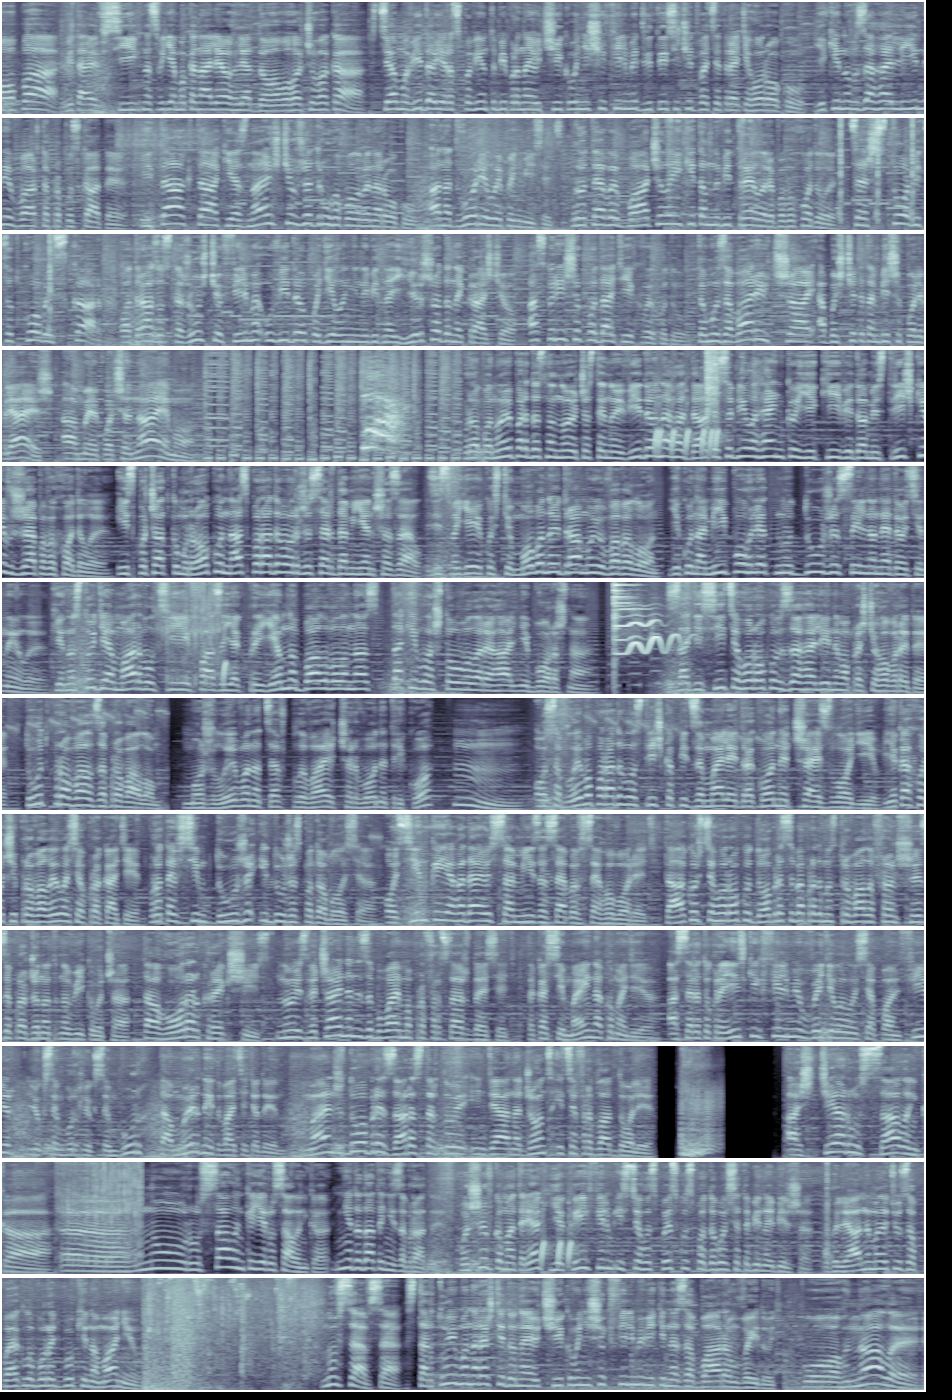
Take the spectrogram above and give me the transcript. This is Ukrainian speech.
Опа! Вітаю всіх на своєму каналі оглядового чувака. В цьому відео я розповім тобі про найочікуваніші фільми 2023 року, які ну взагалі не варто пропускати. І так, так, я знаю, що вже друга половина року, а на дворі липень місяць. Проте ви бачили, які там нові трейлери повиходили. Це ж 100% скарб. Одразу скажу, що фільми у відео поділені не від найгіршого до найкращого, а скоріше по даті їх виходу. Тому заварюй чай або що ти там більше полюбляєш. А ми починаємо. Пропоную перед основною частиною відео нагадати собі легенько, які відомі стрічки вже повиходили. І з початком року нас порадував режисер Дам'єн Шазел зі своєю костюмованою драмою Вавилон, яку, на мій погляд, ну дуже сильно недооцінили. Кіностудія Марвел цієї фази як приємно балувала нас, так і влаштовувала регальні борошна. За DC цього року взагалі нема про що говорити. Тут провал за провалом. Можливо, на це впливає червоне тріко? Хм. Особливо порадувала стрічка підземелля й дракони Честь злодіїв, яка хоч і провалилася в прокаті, проте всім дуже і дуже сподобалося. Оцінки, я гадаю, самі за себе все говорять. Також цього року добре себе продемонстрували франшизи про Джонатана Віковича та горор Крик 6. Ну і звичайно, не забуваємо про Форсаж 10, така сімейна комедія. А серед українських фільмів виділилися Памфір, Люксембург, Люксембург та Мирний 21. Менш добре зараз стартує Індіана Джонс і циферблат долі. А ще русаленька. Е, ну, русаленька є русаленька. Ні додати, ні забрати. Пиши в коментарях, який фільм із цього списку сподобався тобі найбільше. Глянемо на цю запеклу боротьбу кіноманів. Ну все, все. Стартуємо нарешті до найочікуваніших фільмів, які незабаром вийдуть. Погнали!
